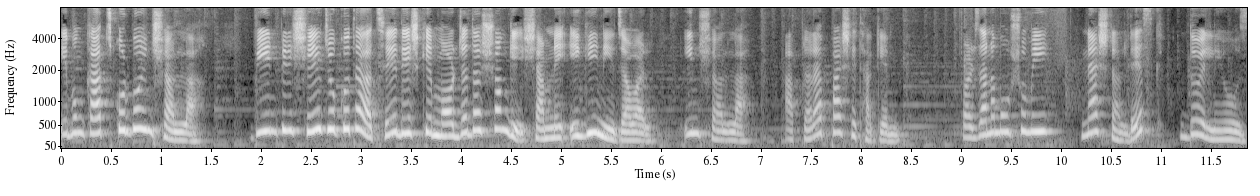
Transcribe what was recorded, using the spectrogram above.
এবং কাজ করব ইনশাল্লাহ বিএনপির সেই যোগ্যতা আছে দেশকে মর্যাদার সঙ্গে সামনে এগিয়ে নিয়ে যাওয়ার। ইনশাল্লাহ আপনারা পাশে থাকেন। Farzana Mousumi, national desk, Doel news.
